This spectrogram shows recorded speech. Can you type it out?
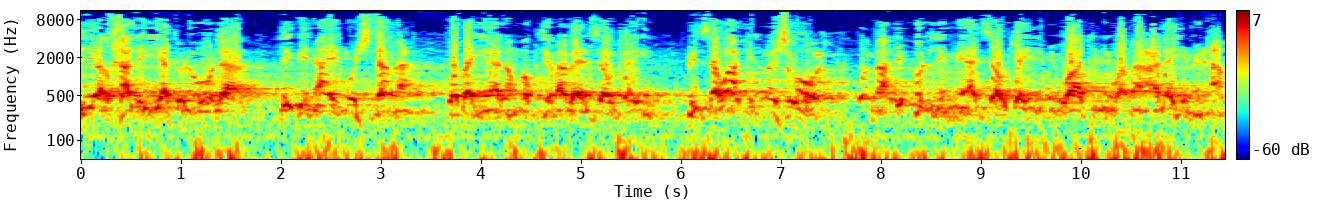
هي الخلية الأولى لبناء المجتمع وبين مقترب الزوجين بالزواج المشروع وما لكل من الزوجين من واجب وما عليه من حق.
